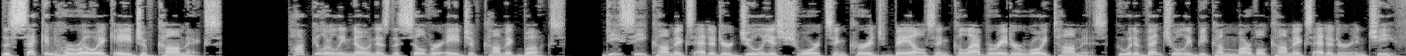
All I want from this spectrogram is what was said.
"...the second heroic age of comics", popularly known as the Silver Age of comic books. DC Comics editor Julius Schwartz encouraged Bails and collaborator Roy Thomas, who would eventually become Marvel Comics editor-in-chief.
